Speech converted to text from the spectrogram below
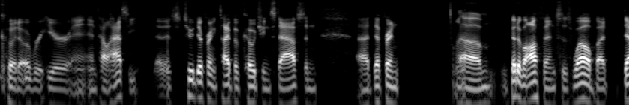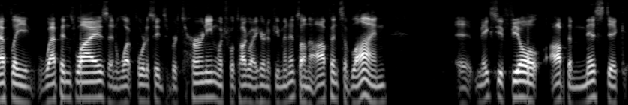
could over here in, in Tallahassee. It's two different type of coaching staffs and uh, different um, bit of offense as well, but definitely weapons wise and what Florida State's returning, which we'll talk about here in a few minutes on the offensive line, it makes you feel optimistic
